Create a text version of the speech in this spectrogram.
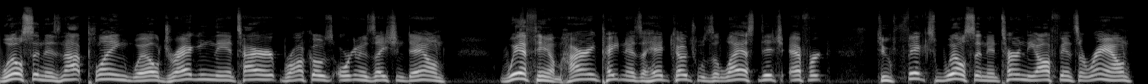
Wilson is not playing well, dragging the entire Broncos organization down with him. Hiring Payton as a head coach was a last ditch effort to fix Wilson and turn the offense around.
